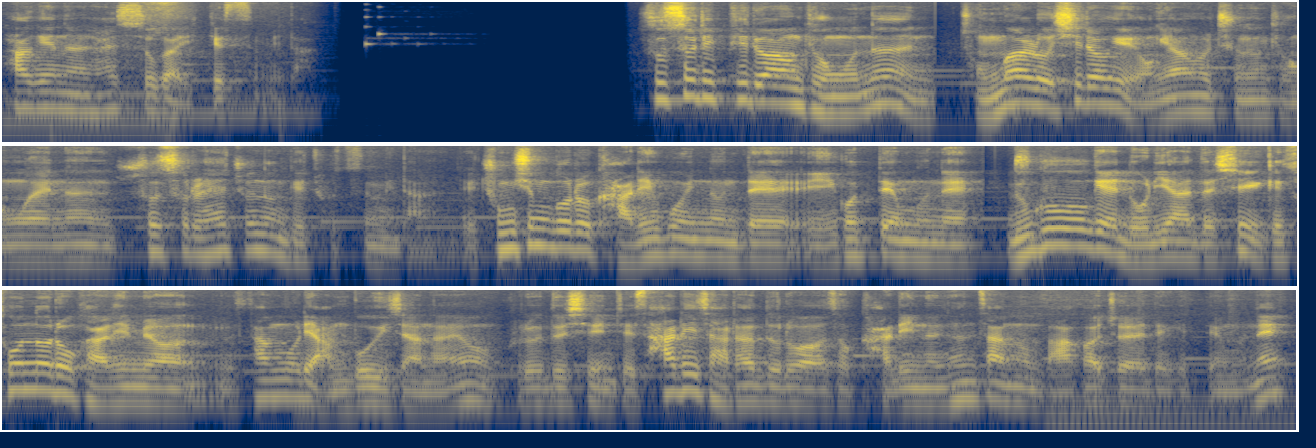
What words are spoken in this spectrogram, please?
확인을 할 수가 있겠습니다. 수술이 필요한 경우는 정말로 시력에 영향을 주는 경우에는 수술을 해주는 게 좋습니다. 중심부를 가리고 있는데 이것 때문에 누구게 놀이하듯이 이렇게 손으로 가리면 사물이 안 보이잖아요. 그러듯이 이제 살이 자라 들어와서 가리는 현상은 막아줘야 되기 때문에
